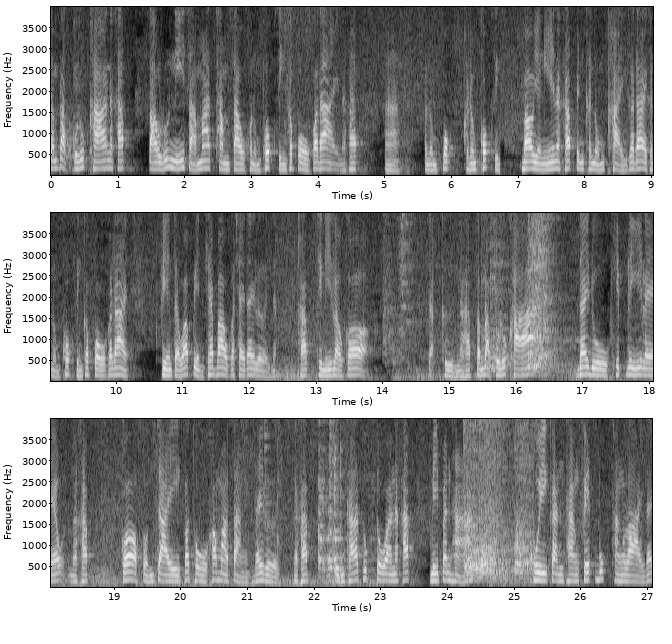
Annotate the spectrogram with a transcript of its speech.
สำหรับคุณลูกค้านะครับ เตารุ่นนี้สามารถทำเตาขนมคกสิงคโปร์ก็ได้นะครับอ่าขนมปกขนมคกสิงเบ้าอย่างนี้นะครับ เป็นขนมไข่ก็ได้ขนมคกสิงคโปร์ก็ได้ เพียงแต่ว่าเปลี่ยนแค่เบ้าก็ใช้ได้เลยนะครับ ทีนี้เราก็ จะคืนนะครับสำหรับคุณลูกค้าได้ดูคลิปนี้แล้วนะครับ ก็สนใจก็โทรเข้ามาสั่งได้เลยนะครับ สินค้าทุกตัวนะครับ มีปัญหาคุยกันทาง Facebook ทางไลน์ได้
